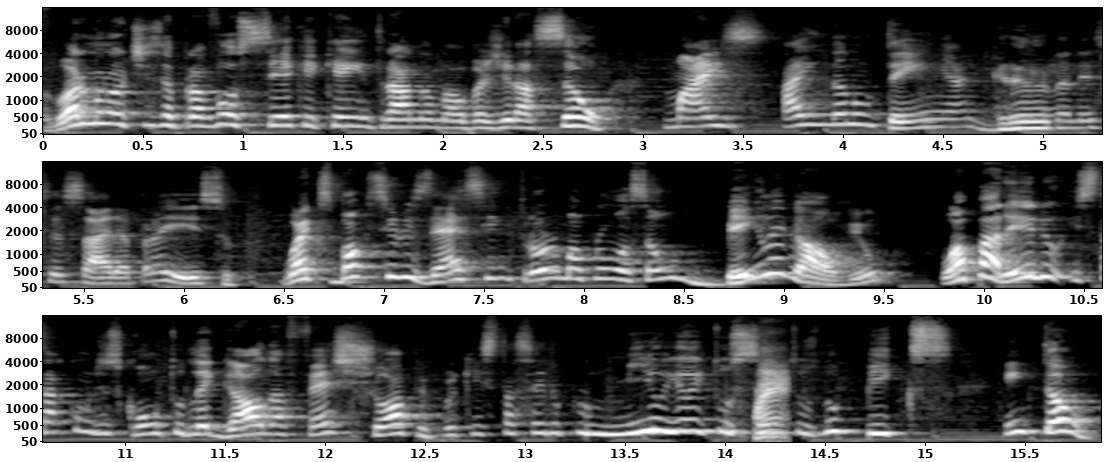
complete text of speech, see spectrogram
Agora uma notícia para você que quer entrar na nova geração, mas ainda não tem a grana necessária para isso. O Xbox Series S entrou numa promoção bem legal, viu? O aparelho está com desconto legal na Fast Shop porque está saindo por 1.800 no Pix. Então,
